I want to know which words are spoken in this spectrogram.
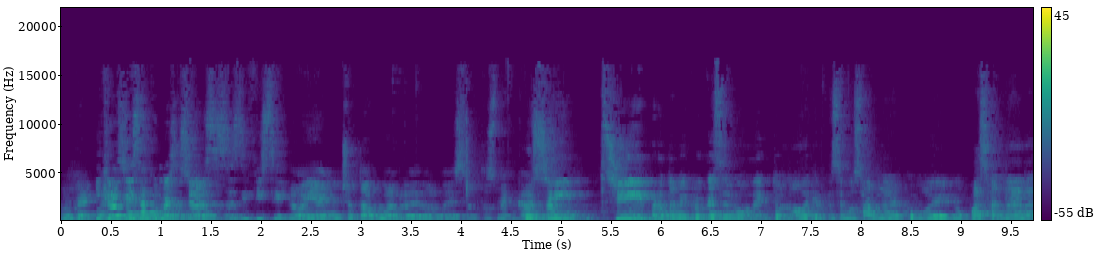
ok. Y creo que esa conversación a veces es difícil, ¿no? Y hay mucho tabú alrededor de eso, entonces me encanta. Pues sí, sí, pero también creo que es el momento, ¿no? De que empecemos a hablar como de no pasa nada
